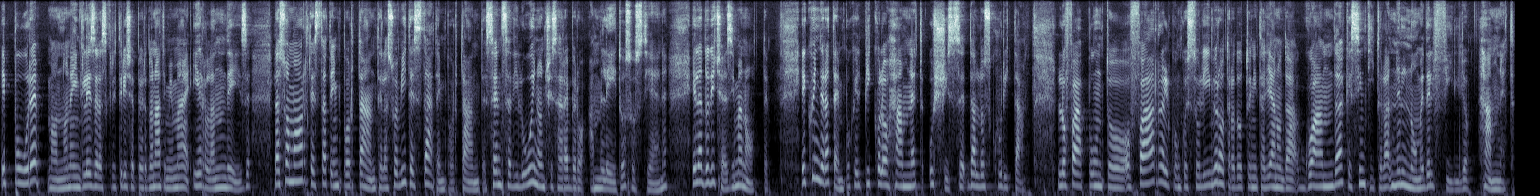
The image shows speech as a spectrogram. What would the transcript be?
Eppure, ma non è inglese la scrittrice, perdonatemi, ma è irlandese, la sua morte è stata importante, la sua vita è stata importante. Senza di lui non ci sarebbero Amleto, sostiene, e la dodicesima notte. E quindi era tempo che il piccolo Hamnet uscisse dall'oscurità. Lo fa appunto O'Farrell con questo libro tradotto in italiano da Guanda che si intitola Nel nome del figlio, Hamnet.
